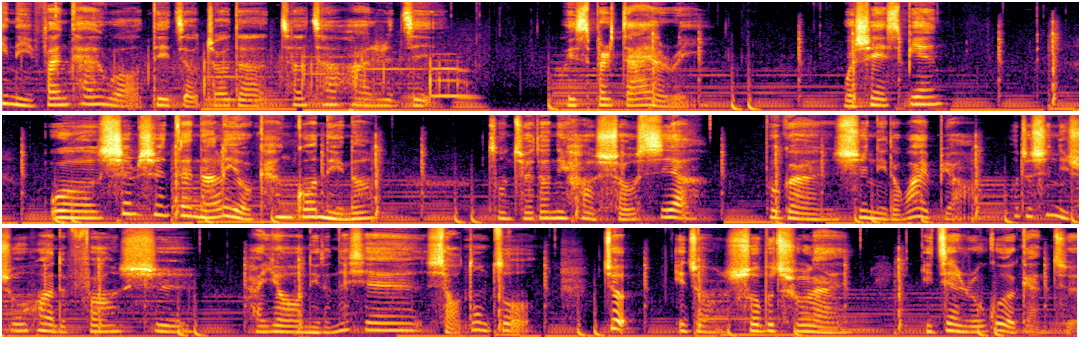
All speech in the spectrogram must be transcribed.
迎你翻开我第九周的悄悄话日记，Whisper Diary。我是 S 编，我是不是在哪里有看过你呢？总觉得你好熟悉啊！不管是你的外表，或者是你说话的方式，还有你的那些小动作，就一种说不出来、一见如故的感觉。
